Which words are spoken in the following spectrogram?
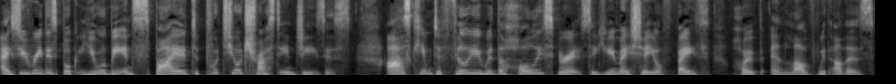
As you read this book, you will be inspired to put your trust in Jesus. Ask him to fill you with the Holy Spirit so you may share your faith, hope, and love with others.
